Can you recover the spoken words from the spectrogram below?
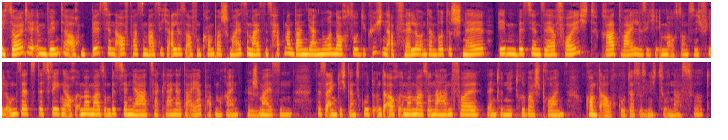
Ich sollte im Winter auch ein bisschen aufpassen, was ich alles auf den Kompost schmeiße. Meistens hat man dann ja nur noch so die Küchenabfälle und dann wird es schnell eben ein bisschen sehr feucht, gerade weil sich eben auch sonst nicht viel umsetzt. Deswegen auch immer mal so ein bisschen ja zerkleinerte Eierpappen reinschmeißen. Das ist eigentlich ganz gut und auch immer mal so eine Handvoll Bentonit drüber streuen. Kommt auch gut, dass es nicht zu nass wird.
